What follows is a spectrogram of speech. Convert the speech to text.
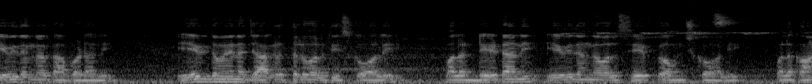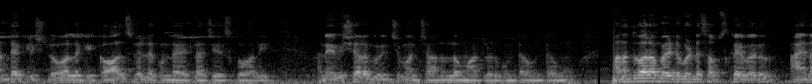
ఏ విధంగా కాపాడాలి ఏ విధమైన జాగ్రత్తలు వాళ్ళు తీసుకోవాలి వాళ్ళ డేటాని ఏ విధంగా వాళ్ళు సేఫ్గా ఉంచుకోవాలి వాళ్ళ కాంటాక్ట్ లిస్ట్లో వాళ్ళకి కాల్స్ వెళ్ళకుండా ఎట్లా చేసుకోవాలి అనే విషయాల గురించి మన ఛానల్లో మాట్లాడుకుంటూ ఉంటాము. మన ద్వారా బయటపడ్డ సబ్స్క్రైబర్ ఆయన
